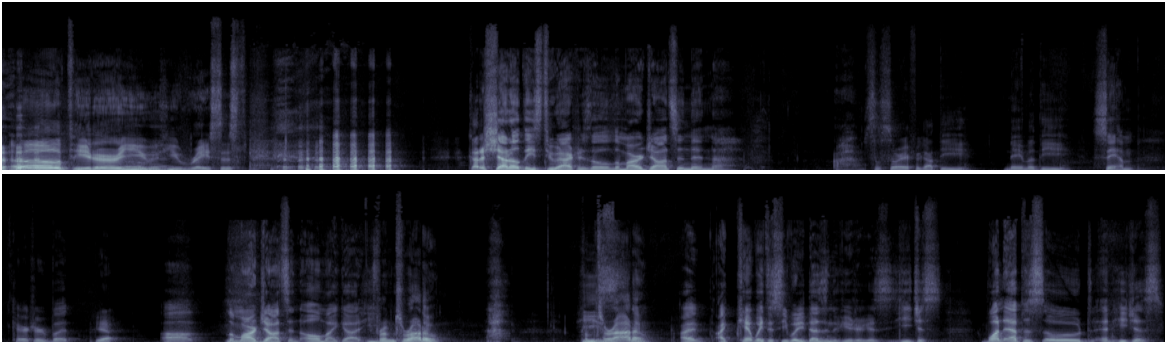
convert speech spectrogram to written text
Oh, Peter, you you racist. Gotta shout out these two actors though, Lamar Johnson and uh, I'm so sorry I forgot the name of the Sam character, but Yeah. uh, Lamar Johnson. Oh my God, he From Toronto. From Toronto. I I can't wait to see what he does in the future because he just one episode and he just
